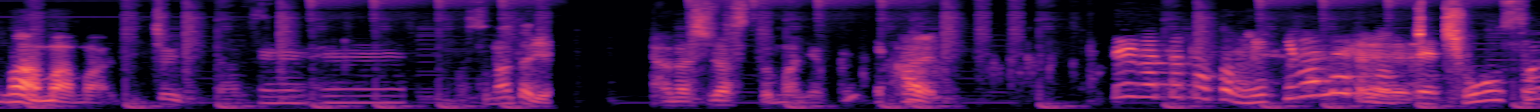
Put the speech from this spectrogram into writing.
まあまあまあ、一応言ったんですーね。うんそのあたり話し出すとマニアック。えはい。活性型とそう見極めるのってえー、硝酸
